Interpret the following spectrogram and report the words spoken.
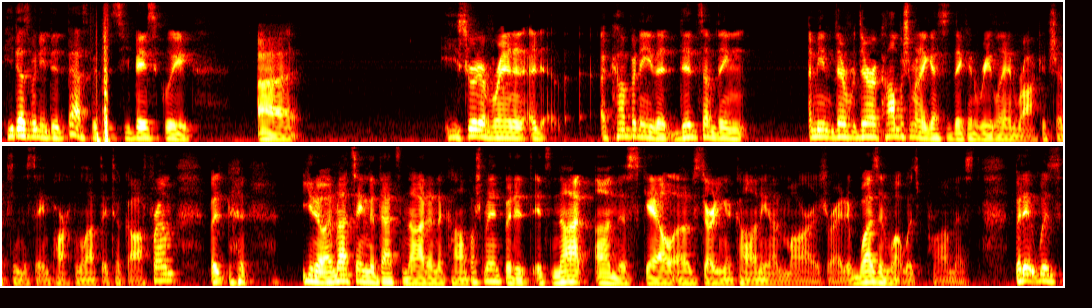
he does what he did best, which is he basically, uh, he sort of ran a, a, a company that did something. I mean, their their accomplishment, I guess, is they can reland rocket ships in the same parking lot they took off from. But you know, I'm not saying that that's not an accomplishment, but it, it's not on the scale of starting a colony on Mars, right? It wasn't what was promised, but it was,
